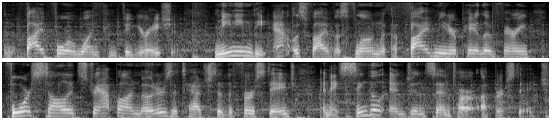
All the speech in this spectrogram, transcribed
in the 541 configuration, meaning the Atlas V was flown with a 5-meter payload fairing, four solid strap-on motors attached to the first stage, and a single-engine Centaur upper stage.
